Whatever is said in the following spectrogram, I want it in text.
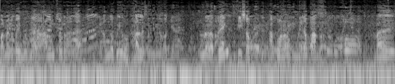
பன்னெண்டு பதிமூணு நேரம் ஆகும்னு சொல்கிறாங்க அங்கே போய் உங்களுக்கு காலைல சந்திக்கிறோம் ஓகே ஊடால பிரேக் டீ சாப்பிட்றது. அப்போ வேணாலும் முடிஞ்சா பார்க்கலாம். பாய்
